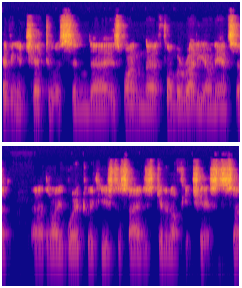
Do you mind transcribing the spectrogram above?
having a chat to us. And uh, as one uh, former radio announcer uh, that I worked with used to say, just get it off your chest. So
